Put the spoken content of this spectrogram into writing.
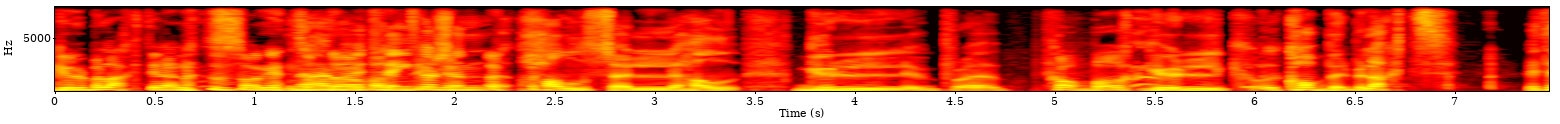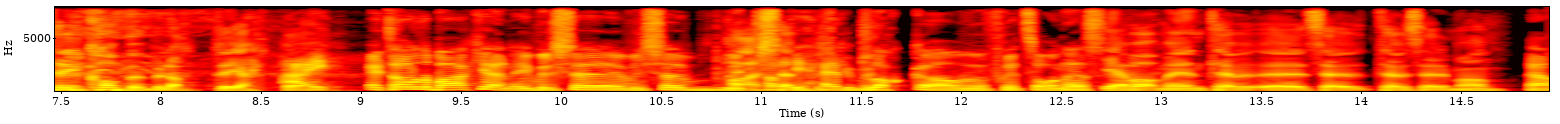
gullbelagt i denne sesongen. Nei, men vi trenger kanskje en halvsølv, halv, gull, Kobber. gull Kobberbelagt. Vi trenger kobberbelagt hjerte. Nei, jeg tar det tilbake igjen. Jeg vil ikke, jeg vil ikke bli tatt i headlock av Fritz Aanes. Jeg var med i en TV-serie TV med han. Ja.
